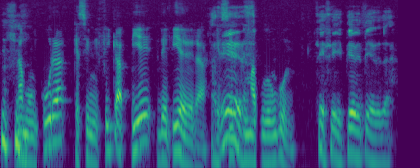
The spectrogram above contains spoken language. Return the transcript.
Namoncura, que significa pie de piedra, que es, en Mapudungún. Sí, sí, pie de piedra.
